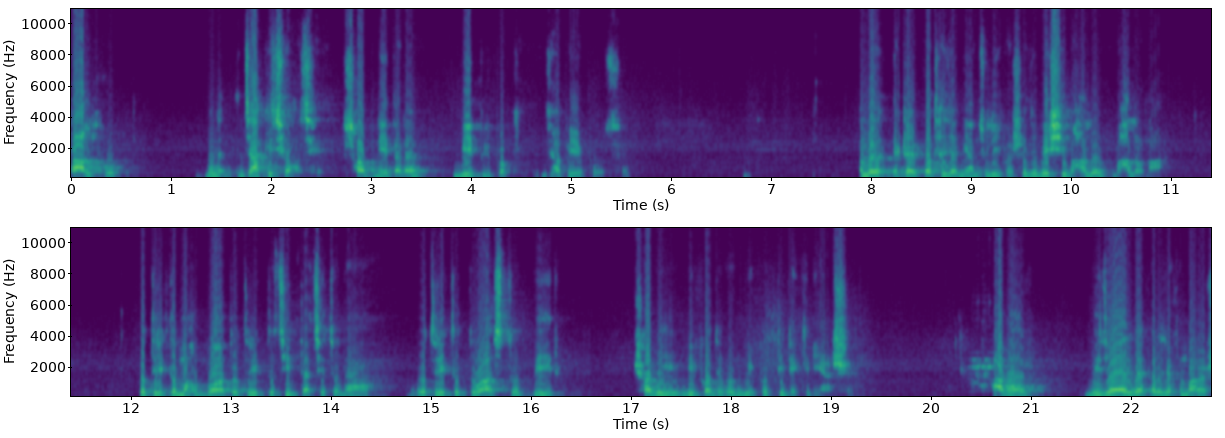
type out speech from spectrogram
তাল হোক মানে যা কিছু আছে, সব নিয়ে তারা বিএনপির পক্ষে ঝাঁপিয়ে পড়ছে। আমরা একটা কথা জানি আঞ্চলিক ভাষায় যে বেশি ভালো ভালো না। অতিরিক্ত মহব্বত, অতিরিক্ত চিন্তা চেতনা, অতিরিক্ত তোয়াজ, তদ্বির, সবই বিপদ এবং বিপত্তি ডেকে নিয়ে আসে। আবার বিজয়ের ব্যাপারে যখন মানুষ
